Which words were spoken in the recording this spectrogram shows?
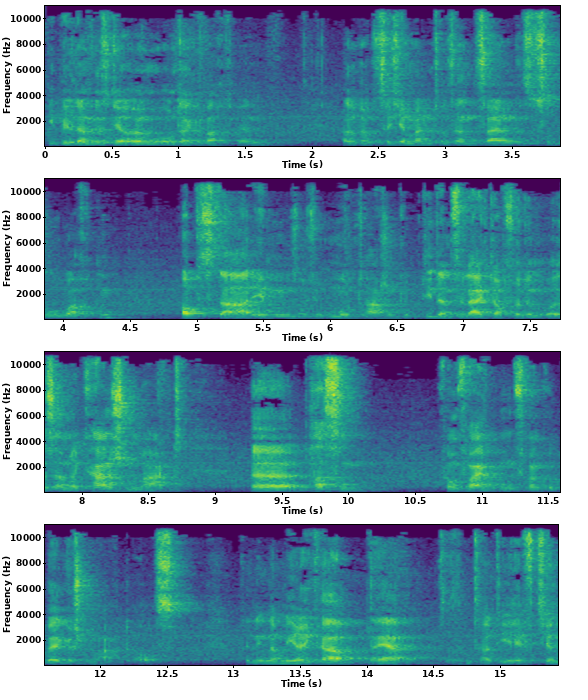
die Bilder müssen ja irgendwo untergebracht werden. Also wird es sicher mal interessant sein, das zu beobachten, ob es da eben solche Ummontagen gibt, die dann vielleicht auch für den US-amerikanischen Markt äh, passen, vom franco-belgischen Markt aus. Denn in Amerika, naja, da sind halt die Heftchen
